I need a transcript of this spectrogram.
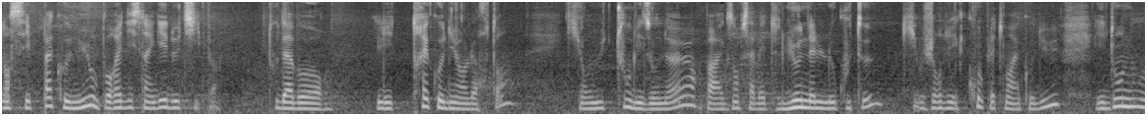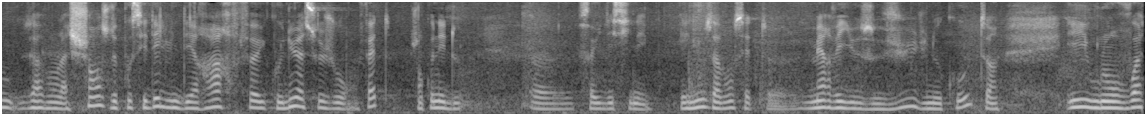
dans ces pas connus, on pourrait distinguer deux types. Tout d'abord, les très connus en leur temps, qui ont eu tous les honneurs. Par exemple, ça va être Lionel Lecouteux, qui aujourd'hui est complètement inconnu, et dont nous avons la chance de posséder l'une des rares feuilles connues à ce jour. En fait, j'en connais deux euh, feuilles dessinées. Et nous avons cette euh, merveilleuse vue d'une côte, et où l'on voit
